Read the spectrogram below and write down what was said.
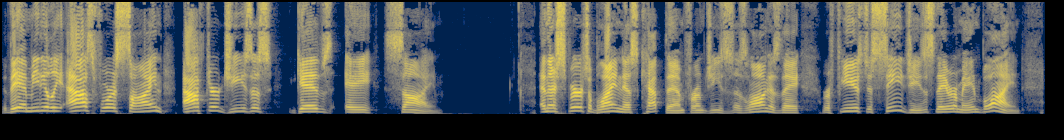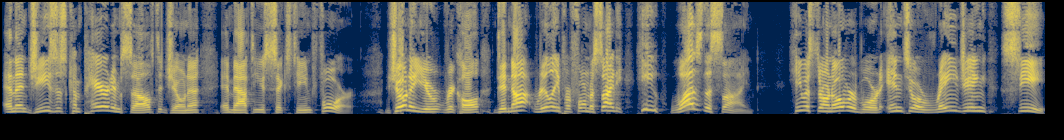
they immediately ask for a sign after Jesus gives a sign. And their spiritual blindness kept them from Jesus. As long as they refused to see Jesus, they remained blind. And then Jesus compared himself to Jonah in Matthew 16 4. Jonah, you recall, did not really perform a sign. He was the sign. He was thrown overboard into a raging sea.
